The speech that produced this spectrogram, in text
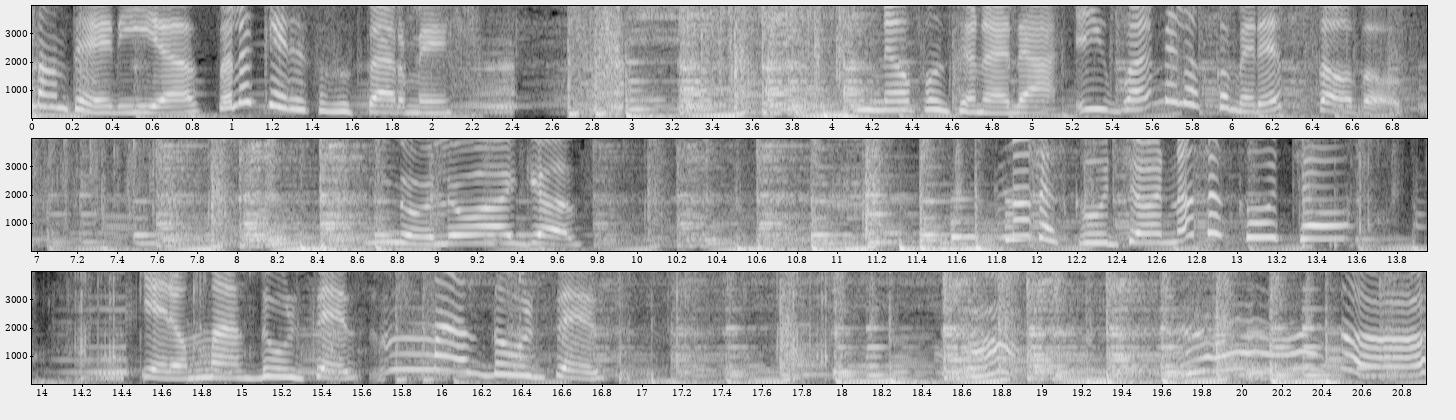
Tonterías, solo quieres asustarme. No funcionará. Igual me los comeré todos. ¡No lo hagas! No te escucho, no te escucho. Quiero más dulces, más dulces. Oh,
